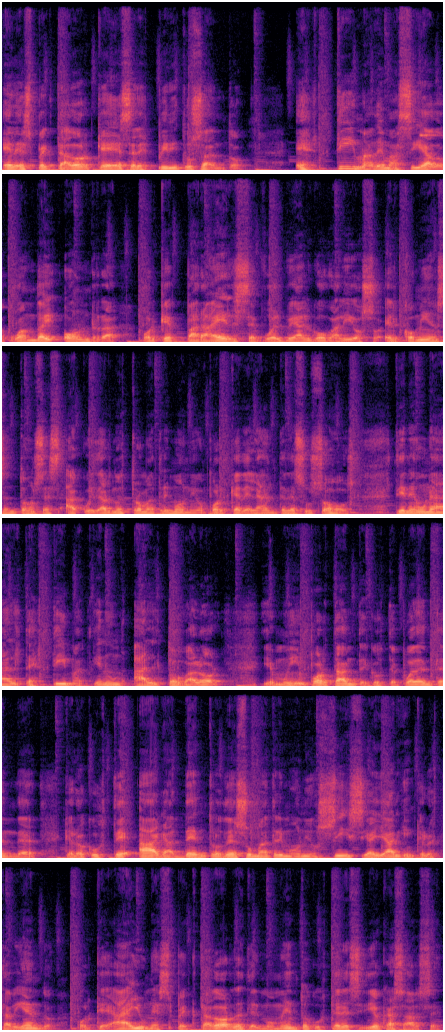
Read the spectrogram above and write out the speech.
el espectador que es el Espíritu Santo estima demasiado cuando hay honra porque para él se vuelve algo valioso. Él comienza entonces a cuidar nuestro matrimonio porque delante de sus ojos tiene una alta estima, tiene un alto valor. Y es muy importante que usted pueda entender que lo que usted haga dentro de su matrimonio, sí, si hay alguien que lo está viendo, porque hay un espectador desde el momento que usted decidió casarse,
